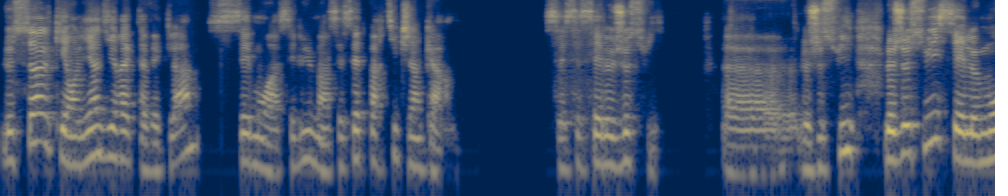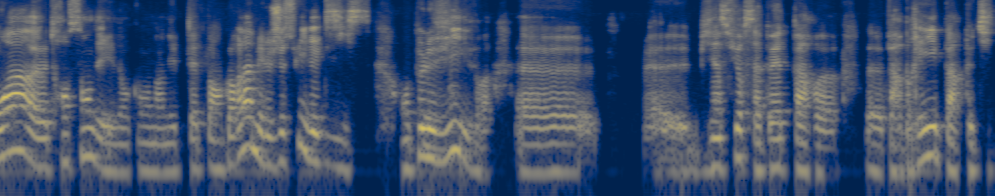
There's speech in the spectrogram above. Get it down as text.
le seul qui est en lien direct avec l'âme, c'est moi, c'est l'humain, c'est cette partie que j'incarne. C'est, c'est, c'est le je suis. Euh, le je suis, le je suis, c'est le moi transcendé. Donc on n'en est peut-être pas encore là, mais le je suis, il existe. On peut le vivre. Euh, euh, bien sûr, ça peut être par euh, par bribes, par petits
